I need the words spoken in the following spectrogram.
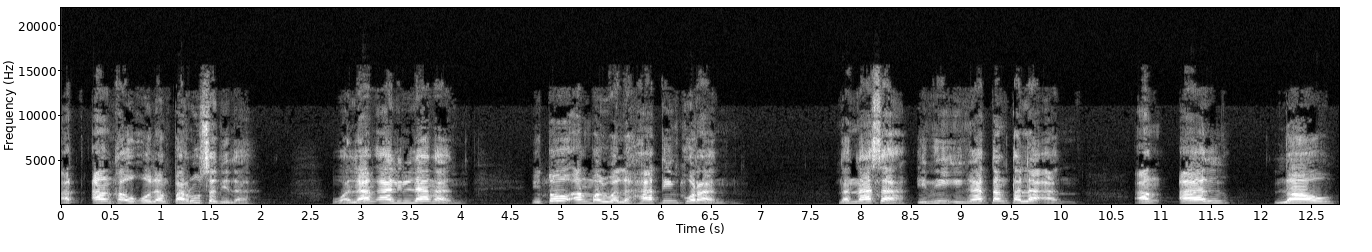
at ang kaukulang parusa nila. Walang alinlangan ito ang malwalhating Quran na nasa iniingatang talaan ang Al-Law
